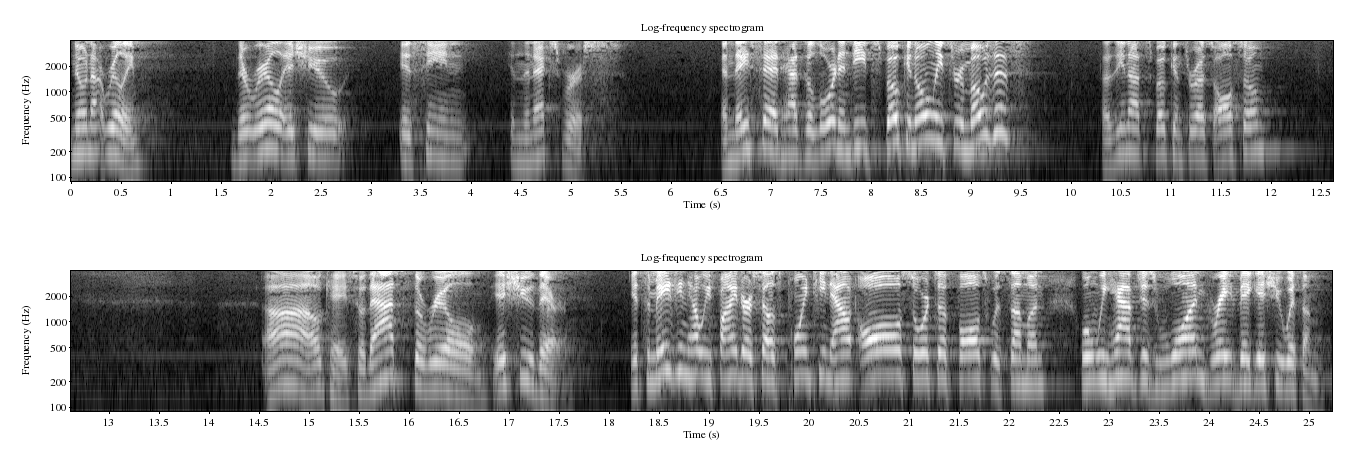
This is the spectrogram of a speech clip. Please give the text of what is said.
No, not really. The real issue is seen in the next verse. And they said, Has the Lord indeed spoken only through Moses? Has he not spoken through us also? Ah, okay, so that's the real issue there. It's amazing how we find ourselves pointing out all sorts of faults with someone when we have just one great big issue with them.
